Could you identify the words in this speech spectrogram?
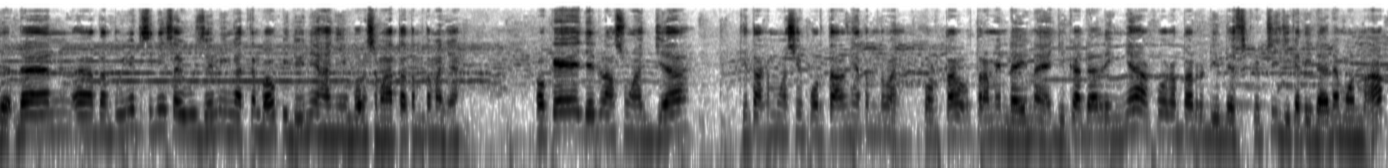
Da- Dan eh, tentunya di sini saya Uzemi ingatkan bahwa video ini hanya bonus semata teman-teman ya. Oke, jadi langsung aja kita akan memasuki portalnya teman-teman. Portal Ultraman Dyna ya. Jika ada linknya aku akan taruh di deskripsi. Jika tidak ada mohon maaf.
